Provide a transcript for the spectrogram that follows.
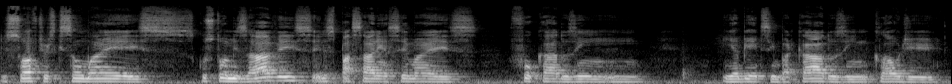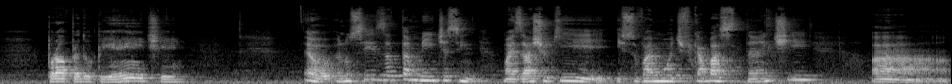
De softwares que são mais customizáveis, eles passarem a ser mais focados em, em ambientes embarcados, em cloud própria do cliente? Eu, eu não sei exatamente assim, mas acho que isso vai modificar bastante a,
